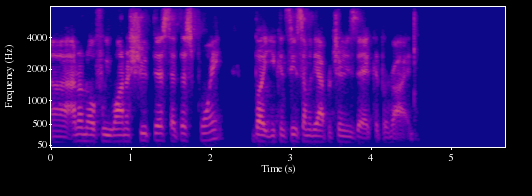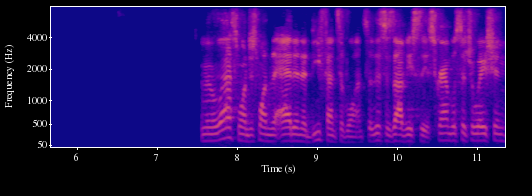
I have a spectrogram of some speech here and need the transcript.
Uh, I don't know if we want to shoot this at this point, but you can see some of the opportunities that it could provide. And then the last one, just wanted to add in a defensive one. So this is obviously a scramble situation.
